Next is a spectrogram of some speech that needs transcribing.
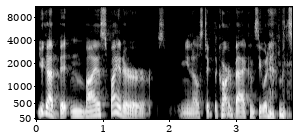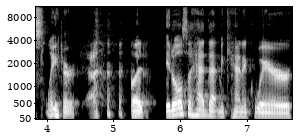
you got bitten by a spider. You know, stick the card back and see what happens later Yeah. but it also had that mechanic where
